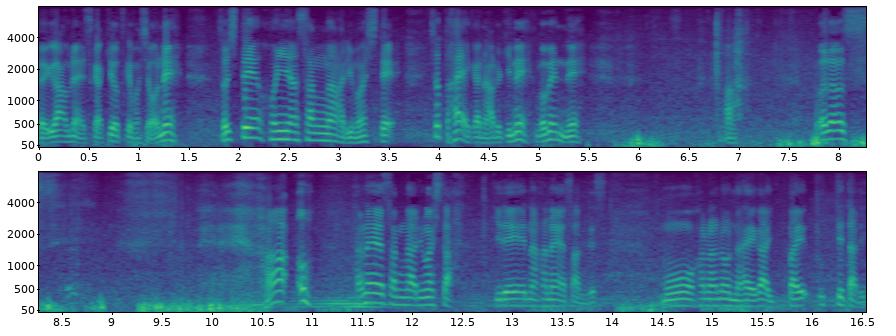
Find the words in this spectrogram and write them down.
えー、危ないですから気をつけましょうねそして本屋さんがありましてちょっと早いかな歩きねごめんねあおはようございますあお花屋さんがありました綺麗な花屋さんです。もう花の苗がいっぱい売ってたり。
